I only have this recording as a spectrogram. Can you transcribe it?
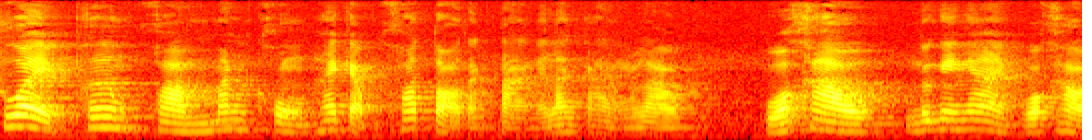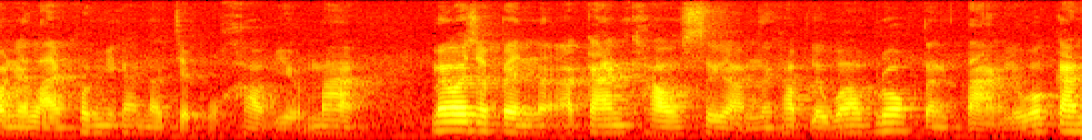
ช่วยเพิ่มความมั่นคงให้กับข้อต่อต่างๆ ในร่างกายของเรา หัวเขา่านึกง่ายๆ หัวเข่าเนี่ยหลายคนมีการบาดเจ็บหัวเข่าเยอะมาก ไม่ว่าจะเป็นอาการเข่าเสื่อมนะครับหรือว่าโรคต่างๆ หรือว่าการ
